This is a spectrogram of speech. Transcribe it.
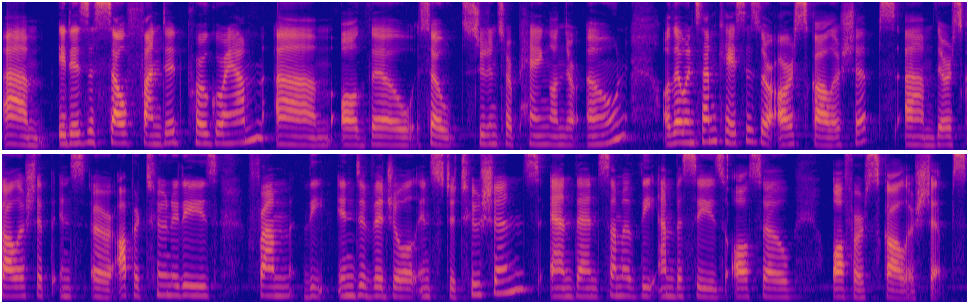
Um, it is a self-funded program, um, although, so students are paying on their own, although in some cases there are scholarships. Um, there are scholarship opportunities from the individual institutions, and then some of the embassies also offer scholarships.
